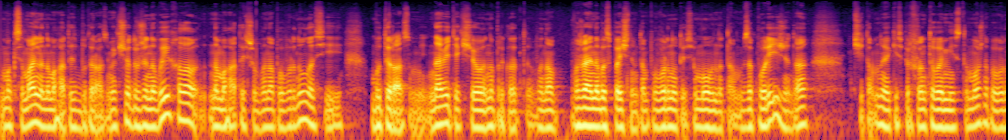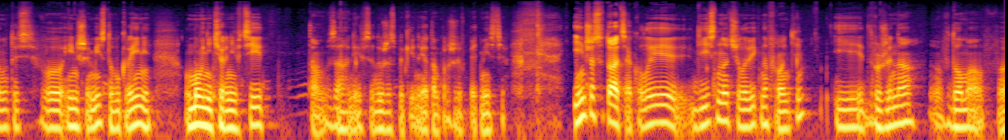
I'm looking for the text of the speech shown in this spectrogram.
максимально намагатись бути разом. Якщо дружина виїхала, намагатись, щоб вона повернулася і бути разом. Навіть якщо, наприклад, вона вважає небезпечним там повернутися умовно там в Запоріжжя, да, чи там ну, якесь прифронтове місто, можна повернутися в інше місто в Україні, умовні Чернівці, там взагалі все дуже спокійно. Я там прожив 5 місяців. Інша ситуація, коли дійсно чоловік на фронті і дружина вдома в е,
